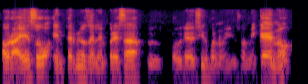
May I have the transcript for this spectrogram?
Ahora, eso en términos de la empresa, pues, podría decir, bueno, ¿y eso a mí qué, no?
